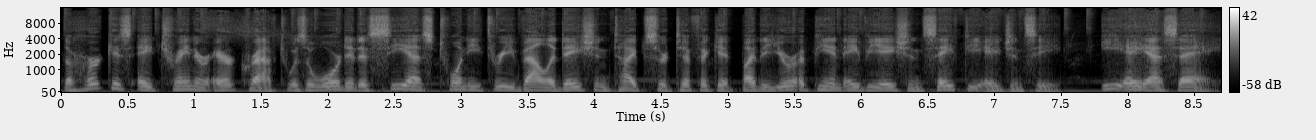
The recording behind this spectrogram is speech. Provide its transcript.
the Hürkuş A trainer aircraft was awarded a CS-23 validation type certificate by the European Aviation Safety Agency, EASA,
